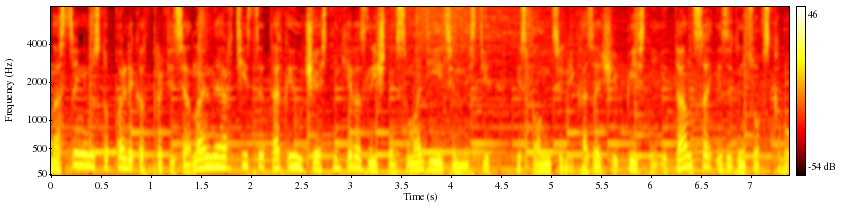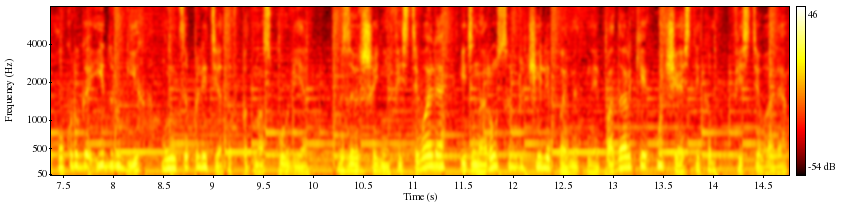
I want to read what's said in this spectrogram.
На сцене выступали как профессиональные артисты, так и участники различной самодеятельности, исполнители казачьей песни и танца из Одинцовского округа и других муниципалитетов Подмосковья. В завершении фестиваля единороссы вручили памятные подарки участникам фестиваля.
